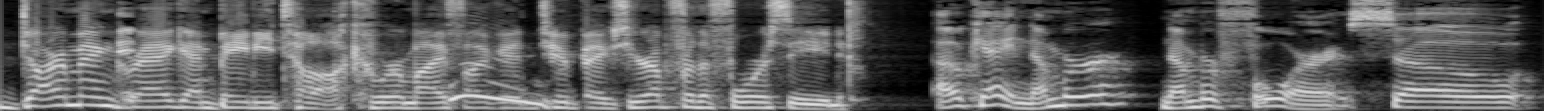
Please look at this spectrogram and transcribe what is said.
Darman, Greg, and Baby Talk were my fucking two picks. You're up for the four seed. Okay, number number four. So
